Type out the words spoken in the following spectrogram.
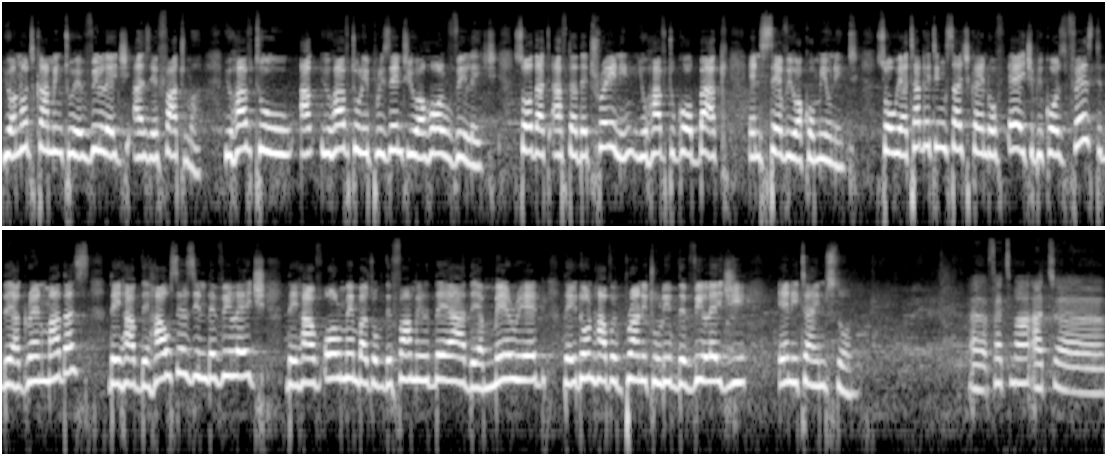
you are not coming to a village as a Fatma. You have to uh, you have to represent your whole village, so that after the training, you have to go back and save your community. So we are targeting such kind of age because first they are grandmothers, they have the houses in the village, they have all members of the family there, they are married, they don't have a plan to leave the village anytime soon. Uh, Fatma, at uh,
